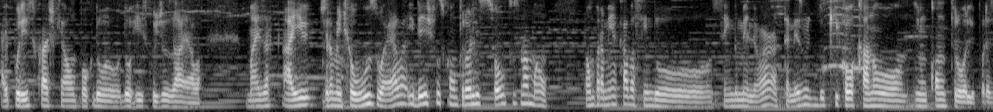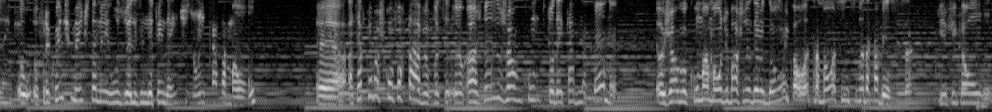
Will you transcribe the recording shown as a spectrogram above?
aí por isso que eu acho que é um pouco do, do risco de usar ela. Mas aí geralmente eu uso ela e deixo os controles soltos na mão. Então para mim acaba sendo, sendo melhor até mesmo do que colocar no, em um controle, por exemplo. Eu, eu frequentemente também uso eles independentes, um em cada mão. É, até porque é mais confortável. Você, eu, às vezes eu jogo com. tô deitado na cama, eu jogo com uma mão debaixo do edredom e com a outra mão assim em cima da cabeça. Que fica um,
